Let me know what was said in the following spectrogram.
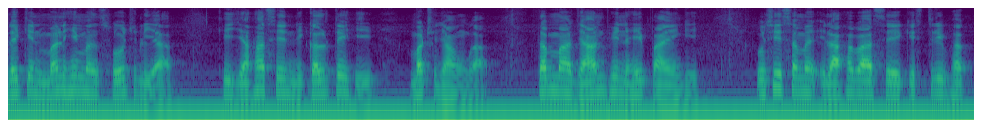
लेकिन मन ही मन सोच लिया कि यहाँ से निकलते ही मठ जाऊँगा। तब माँ जान भी नहीं पाएँगी उसी समय इलाहाबाद से एक स्त्री भक्त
